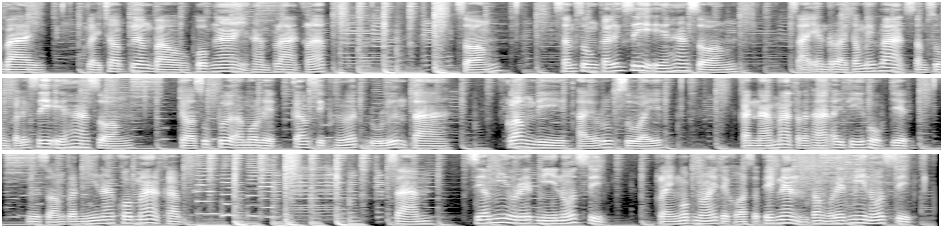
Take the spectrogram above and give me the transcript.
สบายๆ ใครชอบเครื่องเบาพกง่ายห้ามพลาดครับ 2. Samsung Galaxy A52 สาย Android ต้องไม่พลาด Samsung Galaxy A52 จอ Super AMOLED 90 Hz ดูลื่นตา กล้องดีถ่ายรูปสวย กันน้ำมาตรฐาน IP67 มือ 2 ตัวนี้น่าครบมากครับ 3. Xiaomi Redmi Note 10 ใครงบน้อยแต่ขอสเปคแน่นต้อง Redmi Note 10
